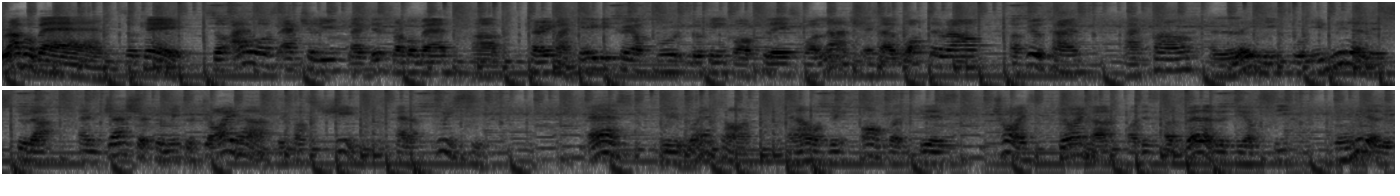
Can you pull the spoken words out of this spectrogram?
rubber bands. Okay, so I was actually like this rubber band, uh, carrying my heavy tray of food, looking for a place for lunch. As I walked around a few times, I found a lady who immediately stood up and gestured to me to join her because she had a free seat. As we went on and I was being offered this choice to join her or this availability of seat, immediately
